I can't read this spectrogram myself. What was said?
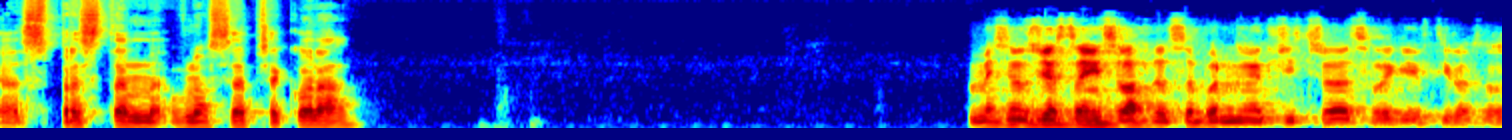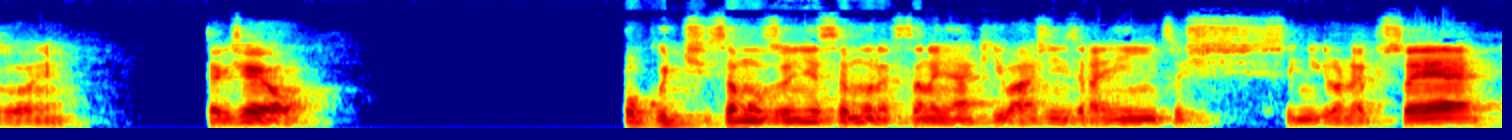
eh, s prstem v nose překoná? Myslím si, že Stanislav se bude nejlepší střelec ligy v této sezóně. Takže jo. Pokud samozřejmě se mu nestane nějaký vážný zranění, což si nikdo nepřeje,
